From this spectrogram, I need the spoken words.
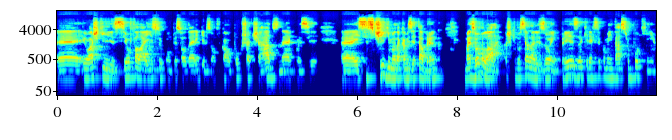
É, eu acho que se eu falar isso com o pessoal da Ering, eles vão ficar um pouco chateados, né, com esse, é, esse estigma da camiseta branca. Mas vamos lá, acho que você analisou a empresa, queria que você comentasse um pouquinho.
